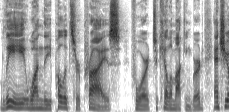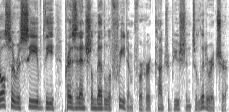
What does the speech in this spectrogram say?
Lee won the Pulitzer Prize for To Kill a Mockingbird, and she also received the Presidential Medal of Freedom for her contribution to literature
